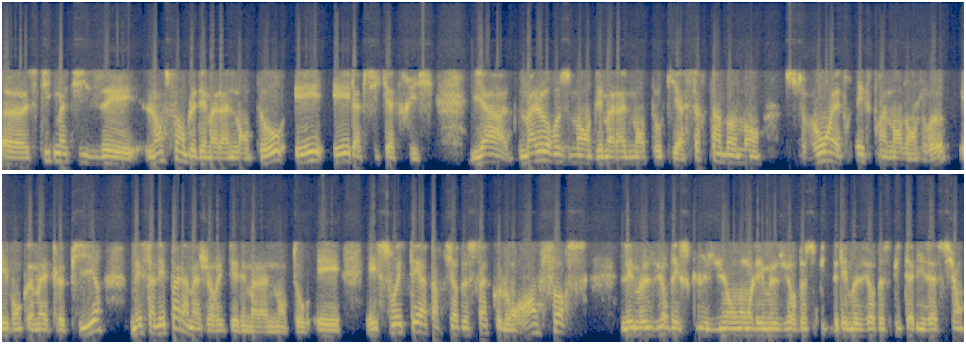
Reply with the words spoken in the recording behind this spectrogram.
euh, stigmatiser l'ensemble des malades mentaux et et la psychiatrie. Il y a malheureusement des malades mentaux qui, à certains moments, vont être extrêmement dangereux et vont commettre le pire, mais ça n'est pas la majorité des malades mentaux. Et, et souhaiter à partir de ça que l'on renforce les mesures d'exclusion, les mesures les mesures d'hospitalisation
